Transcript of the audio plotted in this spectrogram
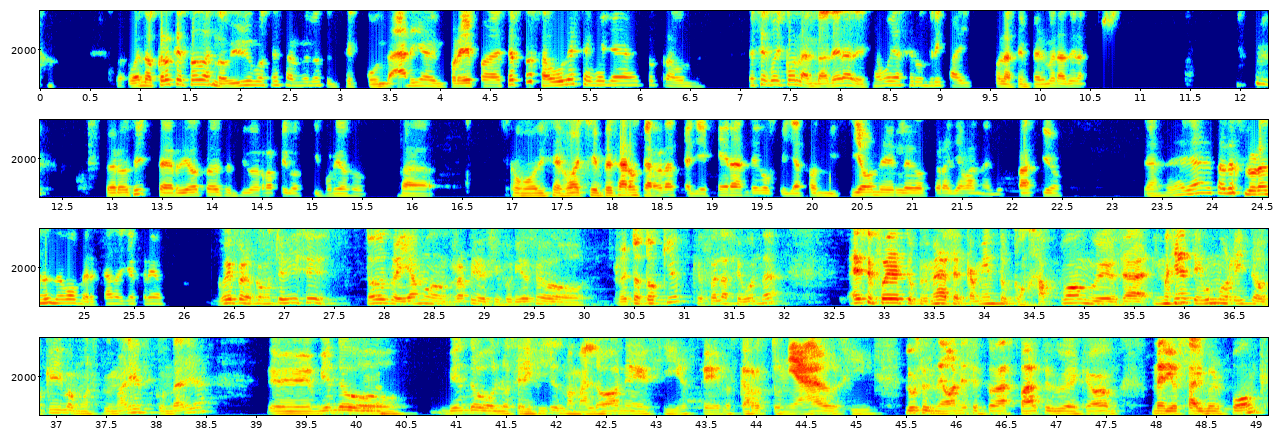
Bueno, creo que todos lo vivimos eso, al menos en secundaria, en prepa, excepto Saúl, ese güey ya es otra onda. Ese güey con la andadera decía, voy a hacer un drift ahí, con las enfermeras era. Pero sí, perdió todo el sentido rápidos y furiosos. O sea, como dice Gochi, empezaron carreras callejeras, luego que ya son misiones, luego que ahora ya van al espacio. Ya están explorando un nuevo mercado, yo creo. Güey, pero como tú dices, todos veíamos Rápidos y Furioso Reto Tokio, que fue la segunda. Ese fue tu primer acercamiento con Japón, güey. O sea, imagínate un morrito que íbamos, primaria, secundaria, eh, viendo, viendo los edificios mamalones y este, los carros tuneados y luces neones en todas partes, güey, que medio cyberpunk.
